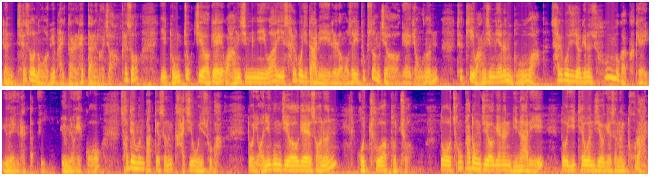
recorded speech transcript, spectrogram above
이런 채소 농업이 발달을 했다는 거죠. 그래서 이 동쪽 지역의 왕십리와 이 살고지 다리를 넘어서 이 뚝섬 지역의 경우는 특히 왕십리에는 무와 살고지 지역에는 수무가 크게 유행을 했다, 유명했고 서대문 밖에서는 가지, 오이, 수박, 또 연희궁 지역에서는 고추와 부추, 또 청파동 지역에는 미나리, 또 이태원 지역에서는 토란,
